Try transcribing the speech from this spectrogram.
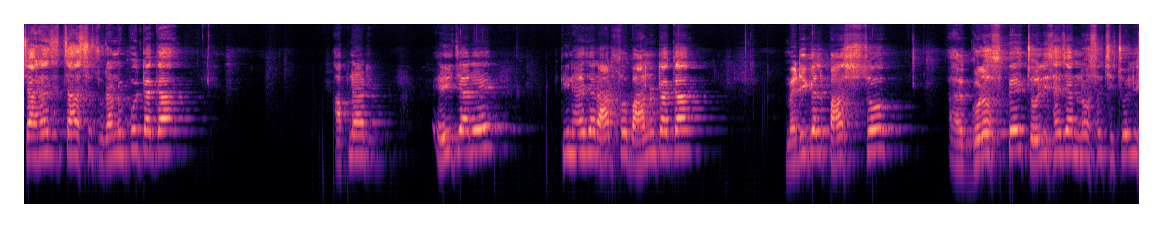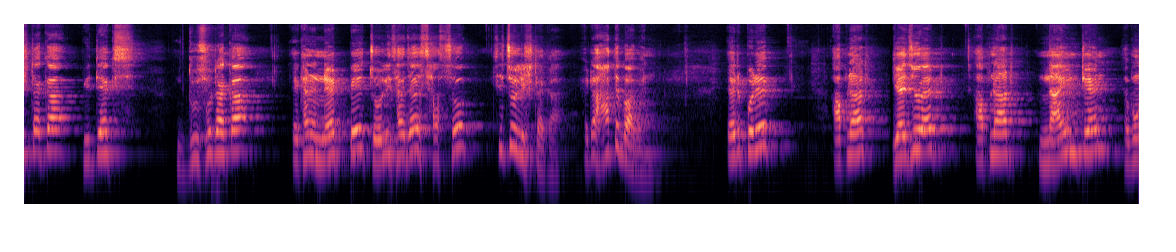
চার হাজার চারশো চুরানব্বই টাকা, আপনার এইচআরে তিন হাজার আটশো বাহান্ন টাকা মেডিকেল পাঁচশো গ্রোস পে চল্লিশ হাজার নশো ছেচল্লিশ টাকা পিটেক্স দুশো টাকা, এখানে নেট পে চল্লিশ হাজার সাতশো ছেচল্লিশ টাকা। এটা হাতে পাবেন। এরপরে আপনার গ্র্যাজুয়েট আপনার নাইন টেন এবং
